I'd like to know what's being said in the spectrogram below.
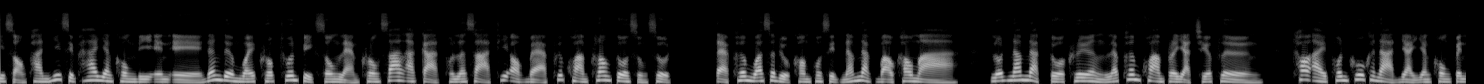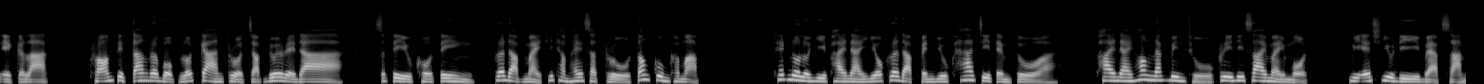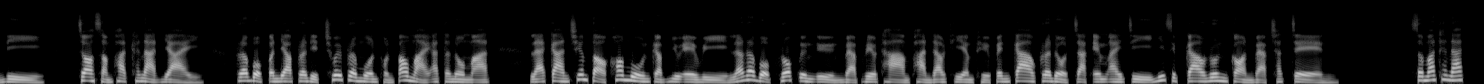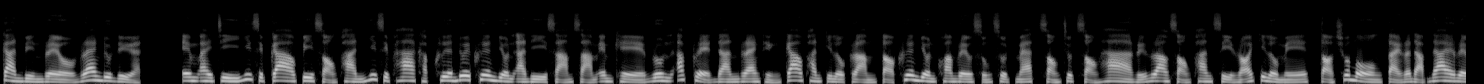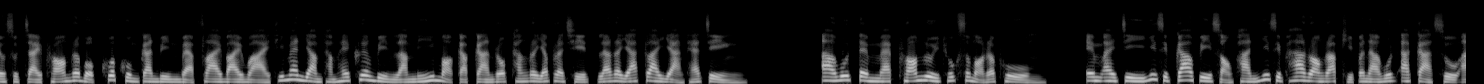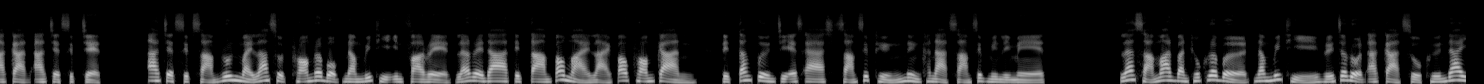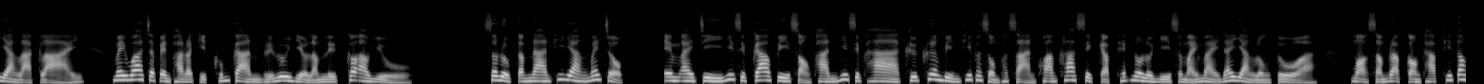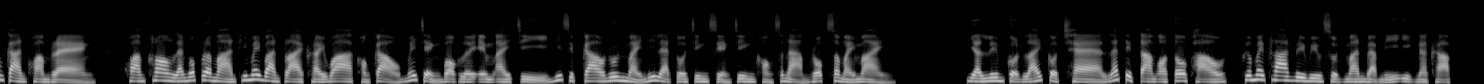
2025 ยังคง DNA ดั้งเดิมไว้ครบถ้วนปีกทรงแหลมโครงสร้างอากาศพลศาสตร์ที่ออกแบบเพื่อความคล่องตัวสูงสุด แต่เพิ่มวัสดุคอมโพสิตน้ำหนักเบาเข้ามา ลดน้ำหนักตัวเครื่องและเพิ่มความประหยัดเชื้อเพลิง ท่อไอพ่นคู่ขนาดใหญ่ยังคงเป็นเอกลักษณ์ พร้อมติดตั้งระบบลดการตรวจจับด้วยเรดาร์สตีลโคตติ้งระดับใหม่ที่ทำให้ศัตรูต้องกุมขมับ เทคโนโลยีภายในยกระดับเป็นยุค 5G เต็มตัว ภายในห้องนักบินถูกรีดีไซน์ใหม่หมด มี HUD แบบ 3D จอสัมผัสขนาดใหญ่ ระบบปัญญาประดิษฐ์ช่วยประมวลผลเป้าหมายอัตโนมัติ และการเชื่อมต่อข้อมูลกับ UAV และระบบรบอื่น ๆ แบบเรียลไทม์ผ่านดาวเทียมถือเป็นก้าวกระโดดจาก MiG 29 รุ่นก่อนแบบชัดเจน สมรรถนะการบินเร็วแรงดูเดือด MiG 29 ปี 2025 ขับเคลื่อนด้วยเครื่องยนต์ RD 33 MK รุ่นอัปเกรดดันแรงถึง 9,000 กิโลกรัม ต่อเครื่องยนต์ความเร็วสูงสุดแมท2.25 หรือราว 2,400 กิโลเมตร ต่อชั่วโมง ไต่ระดับได้เร็วสุดใจพร้อมระบบควบคุมการบินแบบ Fly by Wire ที่แม่นยำทำให้เครื่องบินลำนี้เหมาะกับการรบทั้งระยะประชิด และระยะไกลอย่างแท้จริง อาวุธเต็มแม็กพร้อมลุยทุกสมรภูมิ MiG 29 ปี 2025 รองรับขีปนาวุธอากาศสู่อากาศ R77 R73 รุ่นใหม่ล่าสุดพร้อมระบบนำวิถีอินฟราเรดและเรดาร์ติดตามเป้าหมายหลายเป้าพร้อมกัน ติดตั้งปืน GSH 30-1ขนาด 30มิลลิเมตรและสามารถบรรทุกระเบิดนำวิถีหรือจรวดอากาศสู่พื้นได้อย่างหลากหลาย ไม่ว่าจะเป็นภารกิจคุ้มกันหรือลุยเดี่ยวล้ำลึกก็เอาอยู่ สรุปตำนานที่ยังไม่จบ MiG 29 ปี 2025 คือเครื่องบินที่ผสมผสานความคลาสสิกกับเทคโนโลยีสมัยใหม่ได้อย่างลงตัว เหมาะสำหรับกองทัพที่ต้องการความแรง ความคล่องและงบประมาณที่ไม่บานปลายใครว่าของเก่าไม่เจ๋งบอกเลย MiG 29 รุ่นใหม่นี่แหละตัวจริงเสียงจริงของสนามรบสมัยใหม่ อย่าลืมกดไลค์กดแชร์และติดตาม Auto Pulse เพื่อไม่พลาดรีวิวสุดมันแบบนี้อีกนะครับ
